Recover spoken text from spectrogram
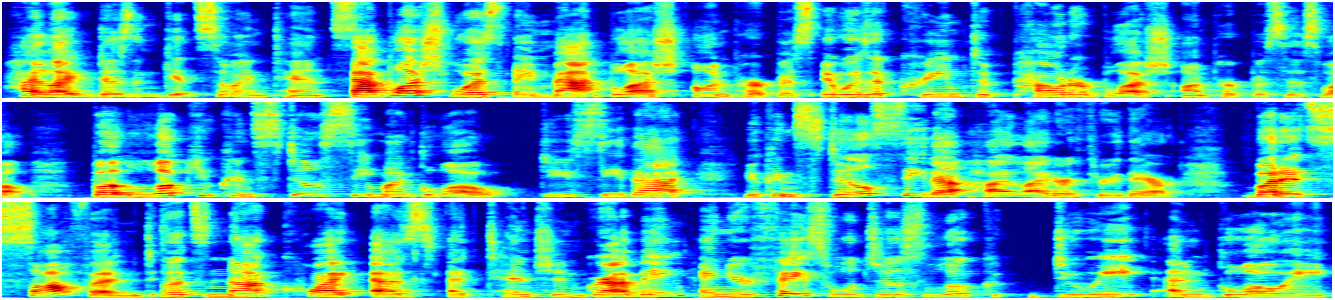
highlight doesn't get so intense. That blush was a matte blush on purpose. It was a cream to powder blush on purpose as well. But look, you can still see my glow. Do you see that? You can still see that highlighter through there, but it's softened. So it's not quite as attention grabbing and your face will just look dewy and glowy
